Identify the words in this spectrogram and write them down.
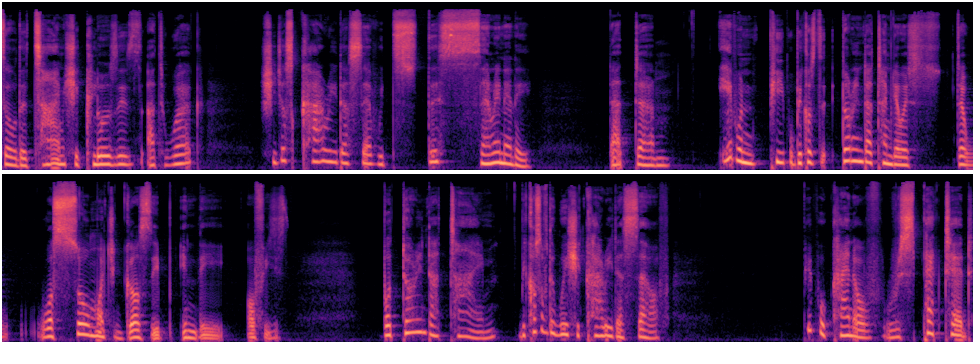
till the time she closes at work. She just carried herself with this serenity that um, even people, because during that time there was there was so much gossip in the office. But during that time, because of the way she carried herself, people kind of respected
